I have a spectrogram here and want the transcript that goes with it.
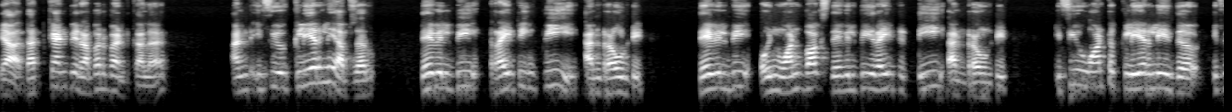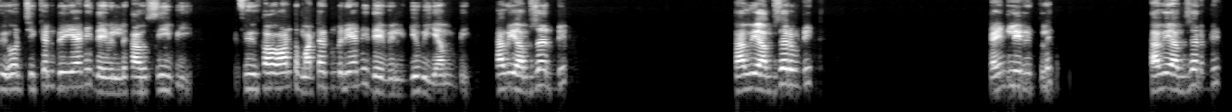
யா தட் கேன் பி ரப்பர் பேண்ட் கலர் அண்ட் இஃப் யூ கிளியர்லி அப்சர்வ் தே வில் பி ரைட்டிங் பி அண்ட் ரவுண்ட் இட் தே வில் பி இன் ஒன் பாக்ஸ் தே வில் பி ரைட் டி அண்ட் ரவுண்ட் இட் இஃப் யூ வாண்ட் டு கிளியர்லி த இஃப் யூ வாண்ட் சிக்கன் பிரியாணி தே வில் ஹாவ் சிபி If you want mutton biryani, they will give MB. Have you observed it? Have you observed it? Kindly reply. Have you observed it?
